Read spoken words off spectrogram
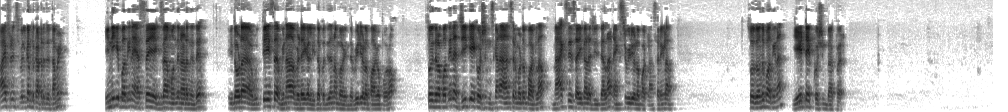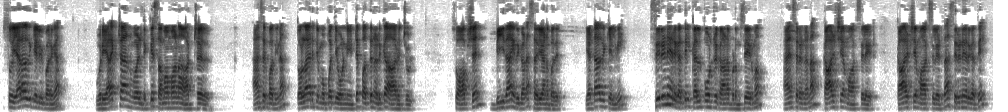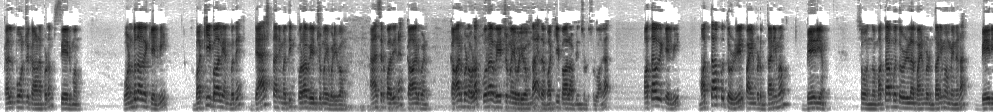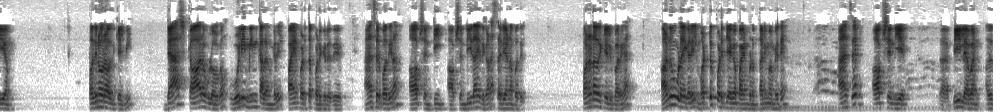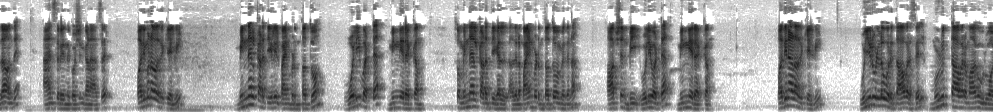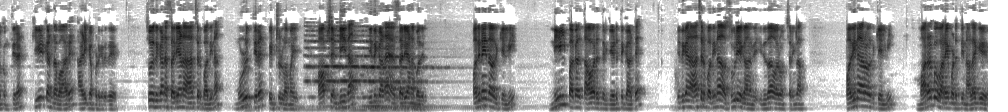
Hi friends welcome to கட்டுறது தமிழ். இன்னைக்கு பார்த்தீங்கன்னா எஸ்ஐ எக்ஸாம் வந்து நடந்தது. இதோட உத்தேச வினா விடைகள் இதை பற்றி தான் நம்ம இந்த வீடியோவில் பார்க்க போகிறோம் ஸோ இதில் பார்த்தீங்கன்னா ஜிகே கொஷின்ஸ்க்கான ஆன்சர் மட்டும் பார்க்கலாம். மேக்ஸி சைக்காலஜி இதெல்லாம் நெக்ஸ்ட் வீடியோவில் பார்க்கலாம். சரிங்களா? ஸோ இது வந்து பார்த்தீங்கன்னா A type question paper so ஏழாவது கேள்வி பாருங்க. ஒரு எலக்ட்ரான் வேர்ல்டுக்கு சமமான ஆற்றல். ஆன்சர் பார்த்தீங்கன்னா தொள்ளாயிரத்தி முப்பத்தி ஒன்று இன்ட்டு பத்து நடுக்கு ஆறு ஜூல். ஸோ ஆப்ஷன் பி தான் இதுக்கான சரியான பதில். எட்டாவது கேள்வி சிறுநீரகத்தில் கல் போன்று காணப்படும் சேர்மம் ஆன்சர் என்னன்னா கால்சியம் ஆக்சிலேட் கால்சியம் ஆக்சிலேட் தான் சிறுநீரகத்தில் கல் போன்று காணப்படும் சேர்மம். ஒன்பதாவது கேள்வி பக்கிபால் என்பது டேஷ் தனிமத்தின் புற வேற்றுமை வடிவம். ஆன்சர் பார்த்தீங்கன்னா கார்பன் கார்பனோட புற வேற்றுமை வடிவம் தான் இந்த பக்கிபால் அப்படின்னு சொல்லிட்டு சொல்லுவாங்க. பத்தாவது கேள்வி மத்தாப்பு தொழிலில் பயன்படும் தனிமம் பேரியம் ஸோ இந்த மத்தாப்பு தொழிலில் பயன்படும் தனிமம் என்னன்னா பேரியம். பதினோராவது கேள்வி. டேஷ் கார உலோகம் ஒளி மின் கலன்களில் பயன்படுத்தப்படுகிறது. ஆன்சர் பார்த்தீங்கன்னா ஆப்ஷன் டி ஆப்ஷன் டி தான் இதுக்கான சரியான பதில். பன்னெண்டாவது கேள்வி பாருங்க. அணு உலைகளில் மட்டுப்படுத்தியாக பயன்படும் தனிமம் எது? Answer option A B eleven அதுதான் வந்து ஆன்சர் இந்த கொஸ்டினுக்கான ஆன்சர் பதிமூணாவது கேள்வி. மின்னல் கடத்திகளில் பயன்படும் தத்துவம் ஒளிவட்ட மின்னிறக்கம். ஸோ மின்னல் கடத்திகள் அதில் பயன்படும் தத்துவம் எதுனா ஆப்ஷன் பி ஒளிவட்ட மின்னிறக்கம். பதினாலாவது கேள்வி. உயிருள்ள ஒரு தாவர செல் முழு தாவரமாக உருவாக்கும் திறன் கீழ்கண்டவாறு அழைக்கப்படுகிறது. ஸோ இதுக்கான சரியான ஆன்சர் பார்த்தீங்கன்னா முழு திறன் பெற்றுள்ளமை. ஆப்ஷன் டி தான் இதுக்கான சரியான பதில். பதினைந்தாவது கேள்வி. நீல் பகல் தாவரத்திற்கு எடுத்துக்காட்டு. இதுக்கான ஆன்சர் பார்த்தீங்கன்னா சூரியகாந்தி. இதுதான் வரும் சரிங்களா? பதினாறாவது கேள்வி மரபு வரைபடத்தின் அழகு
